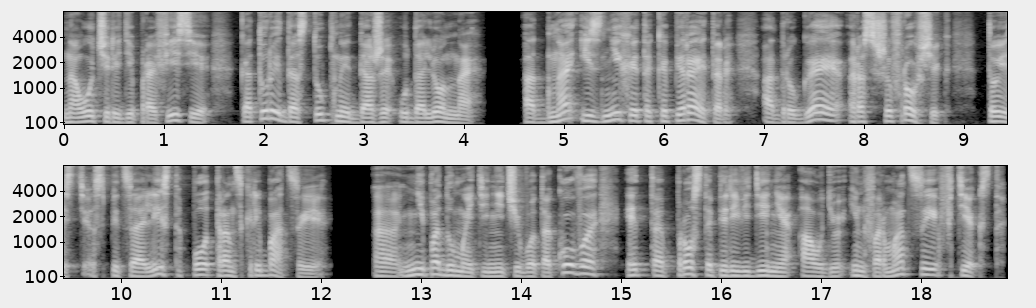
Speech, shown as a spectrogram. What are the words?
На очереди профессии, которые доступны даже удаленно. Одна из них – это копирайтер, а другая – расшифровщик, то есть специалист по транскрибации. А, не подумайте ничего такого, это просто переведение аудиоинформации в текст.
